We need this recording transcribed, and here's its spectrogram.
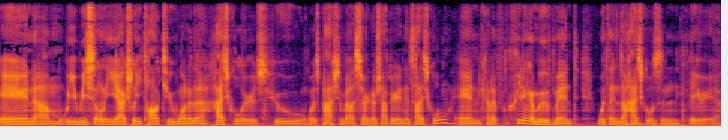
And um, we recently actually talked to one of the high schoolers who was passionate about starting a chapter in his high school and kind of creating a movement within the high schools in Bay Area.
